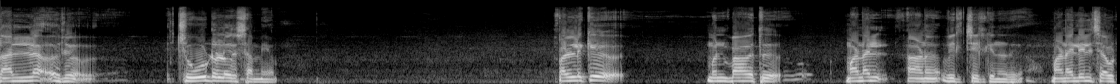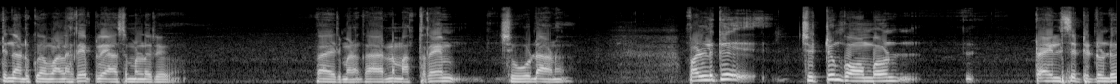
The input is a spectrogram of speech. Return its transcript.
നല്ല ഒരു ചൂടുള്ളൊരു സമയം. പള്ളിക്ക് മുൻഭാഗത്ത് മണൽ ആണ് വിരിച്ചിരിക്കുന്നത്. മണലിൽ ചവിട്ടി നടക്കുക വളരെ പ്രയാസമുള്ളൊരു കാര്യമാണ്. കാരണം അത്രയും ചൂടാണ്. പള്ളിക്ക് ചുറ്റും കോമ്പൗണ്ട് ടൈൽസ് ഇട്ടിട്ടുണ്ട്.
